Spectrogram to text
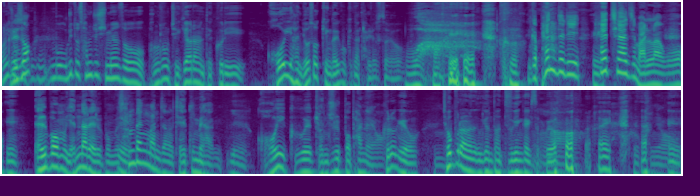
아니, 그래서? 뭐, 뭐 우리도 3주 쉬면서 방송 재개하라는 댓글이 거의 한 여섯 개인가 일곱 개인가 달렸어요. 와. 그러니까 팬들이 해체하지 말라고 예. 앨범을 옛날 앨범을 예. 300만 장을 재구매한 예. 거의 그거에 견줄 법하네요. 그러게요. 저부라는 의견도 한 두 개인가 있었고요. 아, 그렇군요. 예.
